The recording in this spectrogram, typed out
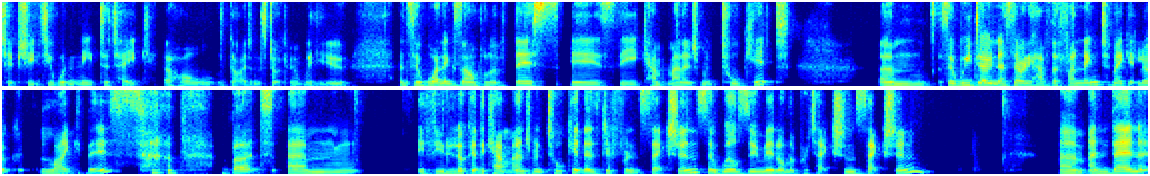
tip sheets. You wouldn't need to take a whole guidance document with you. And so one example of this is the camp management toolkit. Um, so we don't necessarily have the funding to make it look like this, but um, if you look at the camp management toolkit, there's different sections. So we'll zoom in on the protection section. Um, and then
